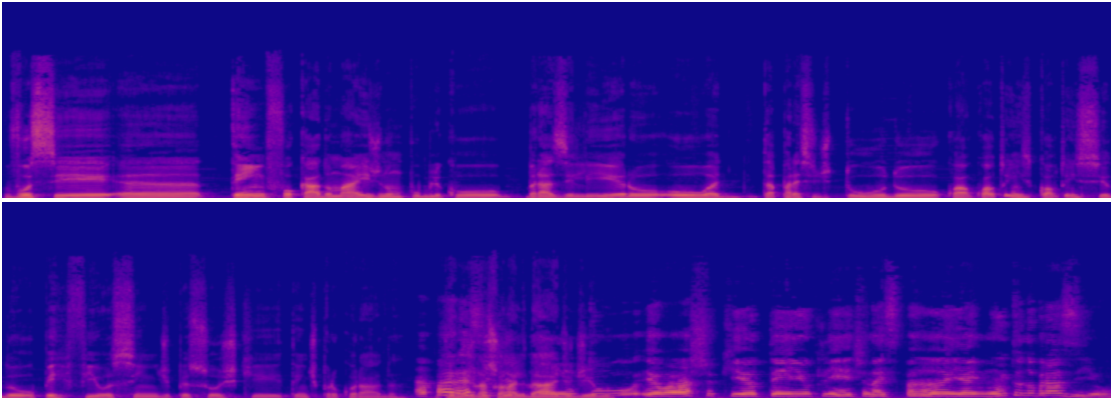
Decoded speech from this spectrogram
Você uh, tem focado mais num público brasileiro ou aparece de tudo? Qual, qual, tem, qual tem sido o perfil assim de pessoas que têm te procurado? Aparece de nacionalidade, de tudo. Eu acho que eu tenho cliente na Espanha e muito no Brasil.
